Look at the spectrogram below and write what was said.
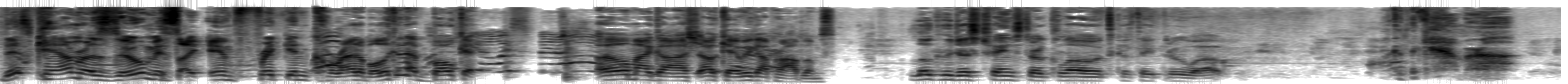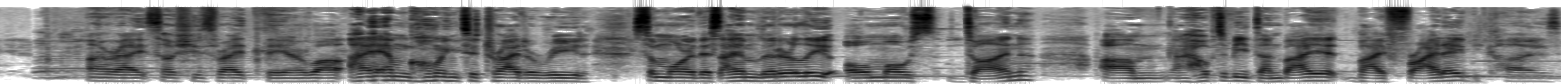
this camera zoom is, like, in freaking incredible. Look at that bokeh. Oh my gosh, okay, we got problems. Look who just changed their clothes because they threw up. Look at the camera. Alright, so she's right there. Well, I am going to try to read some more of this. I am literally almost done. Um, I hope to be done by it by Friday because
